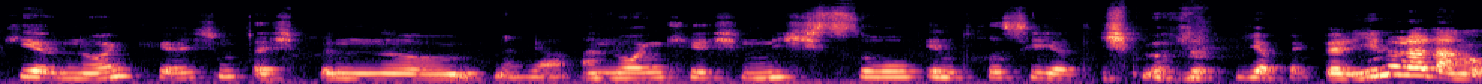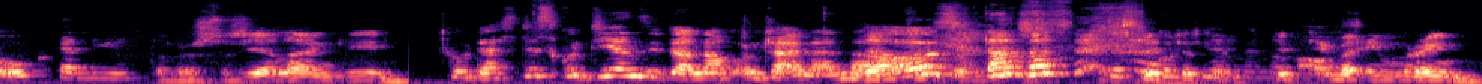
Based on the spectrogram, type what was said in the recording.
Hier in Neunkirchen, ich bin ähm, naja, an Neunkirchen nicht so interessiert. Ich würde hier weg Berlin oder Langeoog? Berlin. Da müsste sie allein gehen. Gut, das diskutieren sie dann noch untereinander Ja, aus. Das gibt, diskutieren wir noch immer im Ring.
